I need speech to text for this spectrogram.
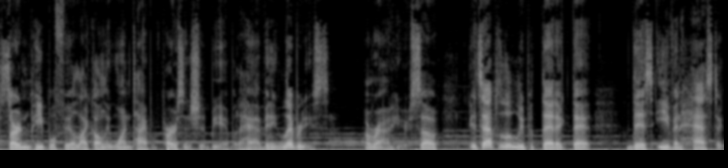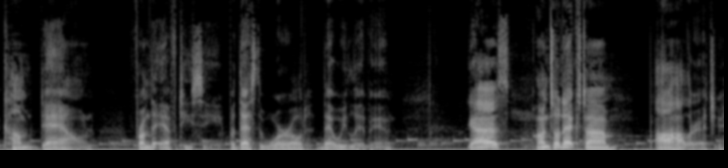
certain people feel like only one type of person should be able to have any liberties around here. So it's absolutely pathetic that this even has to come down from the FTC. But that's the world that we live in. Guys, until next time, I'll holler at you.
